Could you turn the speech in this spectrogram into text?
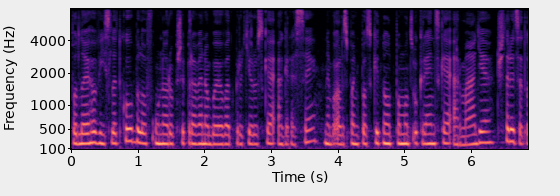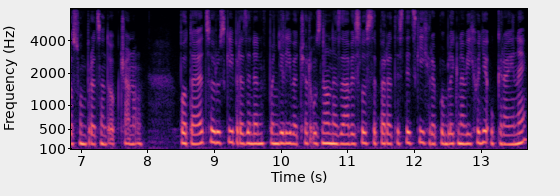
podle jeho výsledku bylo v únoru připraveno bojovat proti ruské agresi, nebo alespoň poskytnout pomoc ukrajinské armádě 48% občanů. Poté, co ruský prezident v pondělí večer uznal nezávislost separatistických republik na východě Ukrajiny,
